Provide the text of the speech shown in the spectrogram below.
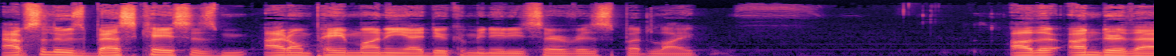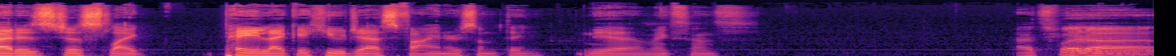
absolute's best case is I don't pay money, I do community service, but like other under that is just like pay like a huge ass fine or something. yeah, makes sense. That's what uh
